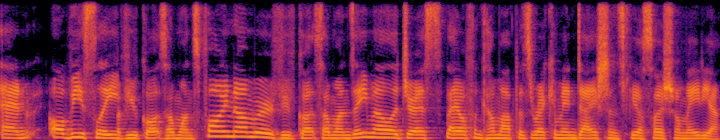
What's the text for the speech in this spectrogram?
And obviously, if you've got someone's phone number, if you've got someone's email address, they often come up as recommendations for your social media.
